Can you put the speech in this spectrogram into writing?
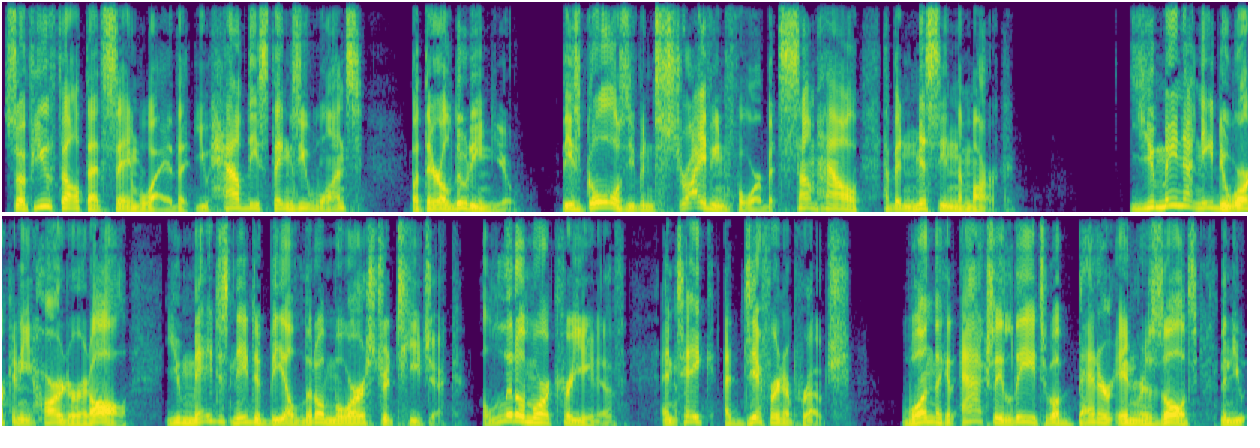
So if you felt that same way, that you have these things you want, but they're eluding you, these goals you've been striving for, but somehow have been missing the mark. You may not need to work any harder at all. You may just need to be a little more strategic, a little more creative, and take a different approach, one that can actually lead to a better end result than you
